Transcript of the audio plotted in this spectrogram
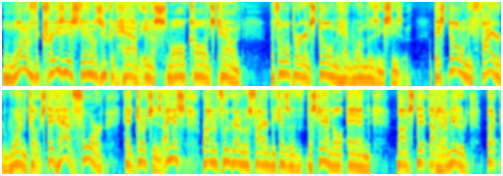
one of the craziest scandals you could have in a small college town, the football program still only had one losing season. They still only fired one coach. They've had four head coaches. I guess Robin Pflugrad was fired because of the scandal and Bob Stitt not Yeah. renewed. But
